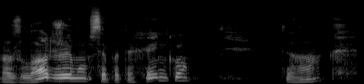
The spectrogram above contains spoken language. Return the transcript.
Розладжуємо все потихеньку. Так.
